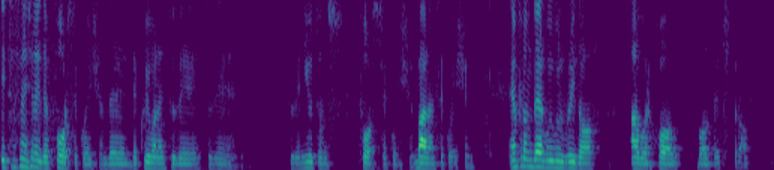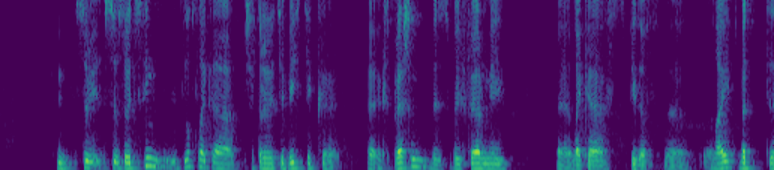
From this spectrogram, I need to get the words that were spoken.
it's essentially the force equation, the, the equivalent to the to the to the Newton's force equation, balance equation. And from there we will read off our Hall voltage drop. Sorry, so, so it seems, it looks like a just relativistic uh, uh, expression with, with Fermi, uh, like a speed of uh, light. But uh,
